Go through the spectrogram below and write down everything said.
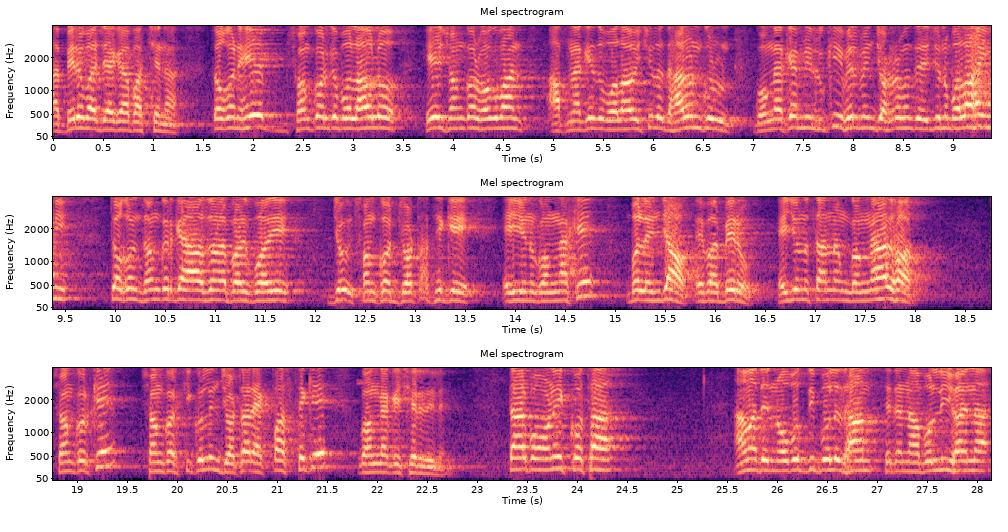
আর বেরোবার জায়গা পাচ্ছে না। তখন হে শঙ্করকে বলা হলো, হে শঙ্কর ভগবান, আপনাকে তো বলা হয়েছিল ধারণ করুন। গঙ্গাকে আপনি লুকিয়ে ফেলবেন জটার মধ্যে এই জন্য বলা হয়নি। তখন শঙ্করকে আরাধনা পরে পরে শঙ্কর জটা থেকে এই জন্য গঙ্গাকে বললেন, যাও, এবার বেরো। এই জন্য তার নাম গঙ্গাধর। শঙ্করকে, শঙ্কর কি করলেন, জটার এক পাশ থেকে গঙ্গাকে ছেড়ে দিলেন। তারপর অনেক কথা। আমাদের নবদ্বীপ বলে ধাম, সেটা না বললেই হয় না।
